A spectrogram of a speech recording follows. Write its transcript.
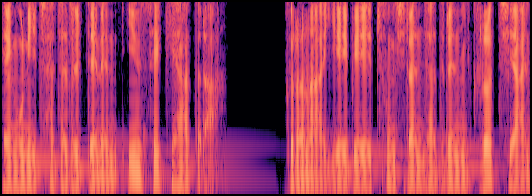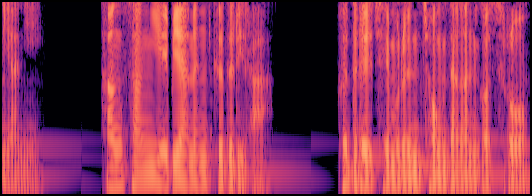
행운이 찾아들 때는 인색해 하더라. 그러나 예배에 충실한 자들은 그렇지 아니하니 항상 예배하는 그들이라. 그들의 재물은 정당한 것으로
